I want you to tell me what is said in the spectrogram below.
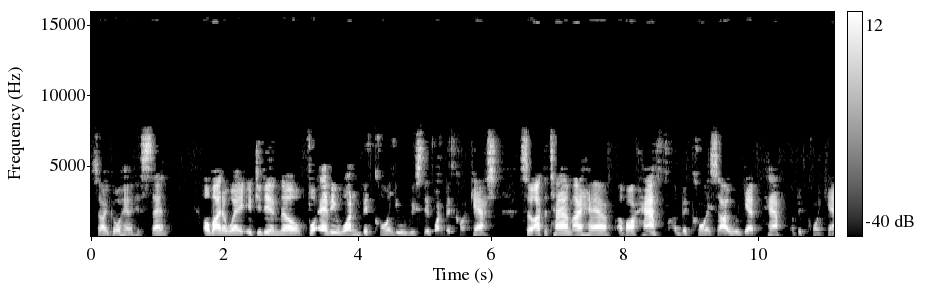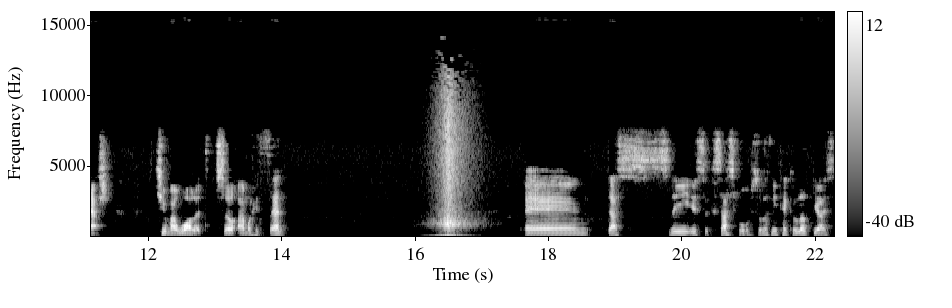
So I go ahead and hit send. Oh, by the way, if you didn't know, for every one Bitcoin, you will receive one Bitcoin cash. So at the time, I have about half a Bitcoin, so I will get half a Bitcoin cash to my wallet. So I'm gonna hit send. And that's see is successful. So let me take a look, guys.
